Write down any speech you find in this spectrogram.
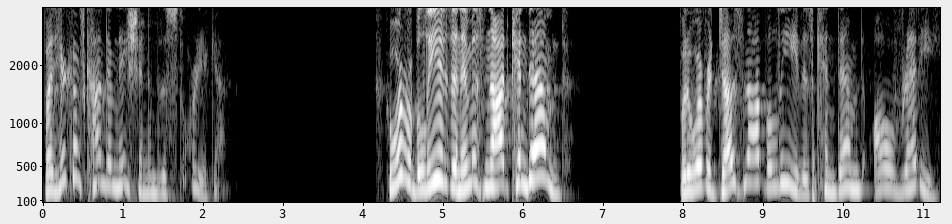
But here comes condemnation into the story again. Whoever believes in him is not condemned. But whoever does not believe is condemned already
